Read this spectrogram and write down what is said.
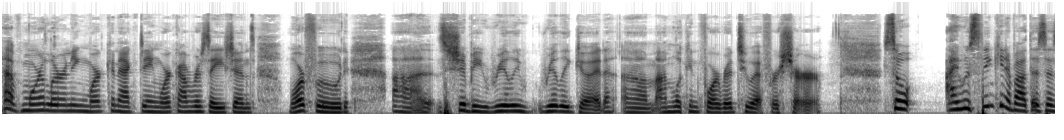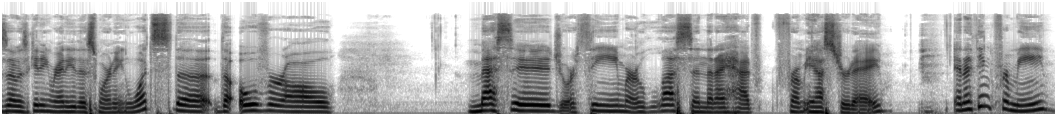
have more learning, more connecting, more conversations, more food. Uh, should be really, really good. Um, I'm looking forward to it for sure. So I was thinking about this as I was getting ready this morning. What's the the overall message or theme or lesson that I had from yesterday? And I think for me,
